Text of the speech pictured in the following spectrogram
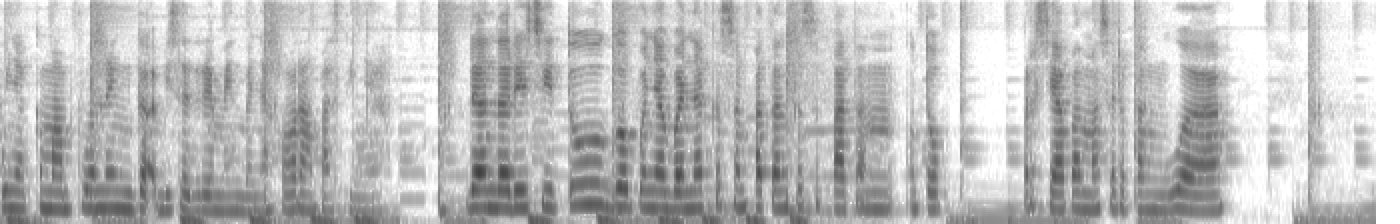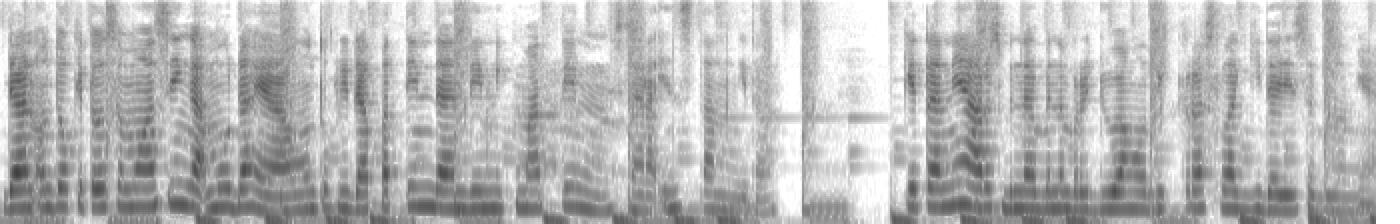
punya kemampuan yang gak bisa diremehin banyak orang pastinya dan dari situ gue punya banyak kesempatan-kesempatan untuk persiapan masa depan gue dan untuk itu semua sih nggak mudah ya untuk didapetin dan dinikmatin secara instan gitu. Kita nih harus benar-benar berjuang lebih keras lagi dari sebelumnya.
